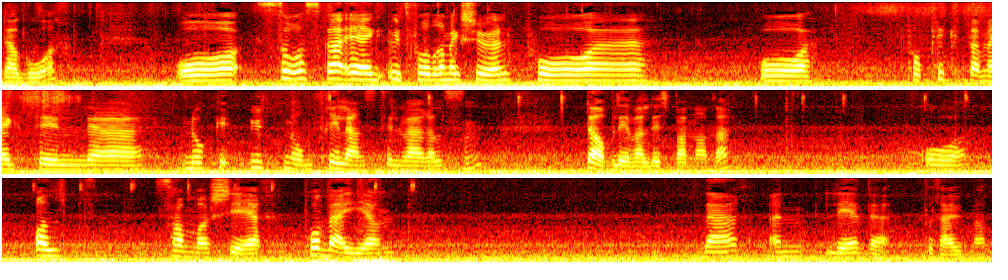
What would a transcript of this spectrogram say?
det går. Og så skal jeg utfordre meg sjøl på eh, å forplikte meg til eh, noe utenom frilanstilværelsen. Det blir veldig spennende. Og alt sammen skjer på veien der en lever drømmen.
